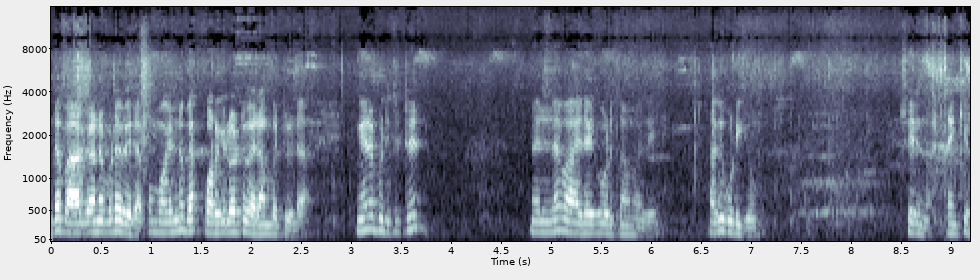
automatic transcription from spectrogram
ന്റെ ഭാഗമാണ് ഇവിടെ വരിക. അപ്പോൾ മുയലിന് പുറകിലോട്ട് വരാൻ പറ്റില്ല ഇങ്ങനെ പിടിച്ചിട്ട് മെല്ലെ വായിലേക്ക് കൊടുത്താൽ മതി. അത് കുടിക്കും. ശരി എന്നാൽ താങ്ക് യു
